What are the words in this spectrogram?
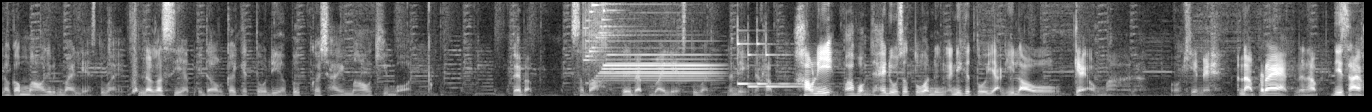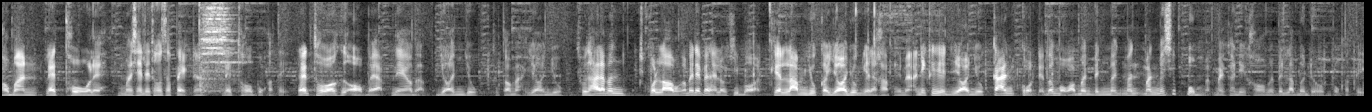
แล้วก็เมาส์ที่เป็นไวเลสด้วย แล้วก็เสียบอีดองก็แค่ตัวเดียวปุ๊บก็ใช้เมาส์คีย์บอร์ดได้แบบสบายเป็นแบบไวเลสด้วยนั่นเองนะครับคราวนี้ว่าผมจะให้ดูสักตัวหนึ่งอันนี้คือตัวอย่างที่เราแกะออกมา โอเคไหมอันดับแรกนะครับดีไซน์ของมันเลตโทเลยไม่ใช่เลตโทสเปกนะเลตโทปกติเลตโทก็คือออกแบบแนวแบบย้อนยุคถูกต้องไหมย้อนยุคสุดท้ายแล้วมันคนเรามันก็ไม่ได้ไปไหนเราคีย์บอร์ดแค่ล้ำยุคกับย้อนยุคนี่แหละครับเห็นไหมอันนี้คือย้อนยุคการกดเนี่ยต้องบอกว่ามันเป็นมันมันไม่ใช่ปุ่มแบบแมคานิคอลมันเป็นลับเบอร์โดมปกติ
